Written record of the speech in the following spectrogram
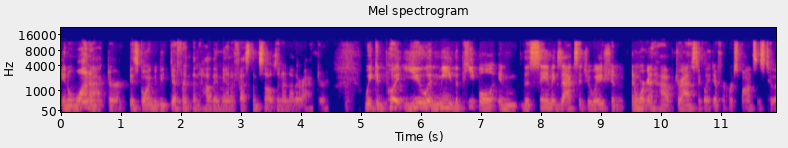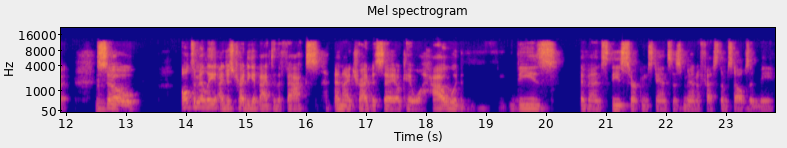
in one actor is going to be different than how they manifest themselves in another actor. We could put you and me, the people, in the same exact situation, and we're going to have drastically different responses to it. Mm-hmm. So ultimately, I just tried to get back to the facts and I tried to say, okay, well, how would these events, these circumstances manifest themselves in me?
